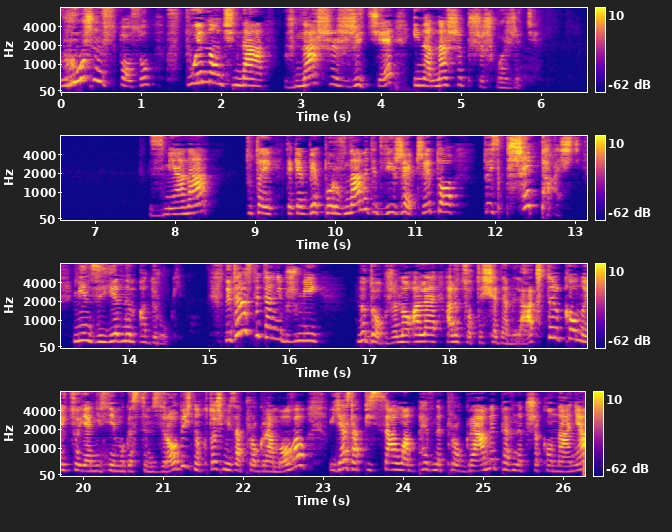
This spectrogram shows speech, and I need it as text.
różny sposób wpłynąć na nasze życie i na nasze przyszłe życie. Zmiana, tutaj, tak jakby jak porównamy te dwie rzeczy, to, to jest przepaść między jednym a drugim. No i teraz pytanie brzmi, no dobrze, no ale, ale co, te 7 lat tylko? No i co, ja nic nie mogę z tym zrobić? No ktoś mi zaprogramował, ja zapisałam pewne programy, pewne przekonania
